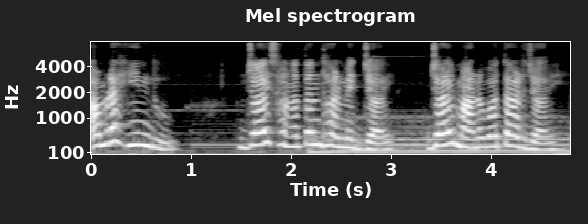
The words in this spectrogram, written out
আমরা হিন্দু। জয় সনাতন ধর্মের জয়। জয় মানবতার জয়।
